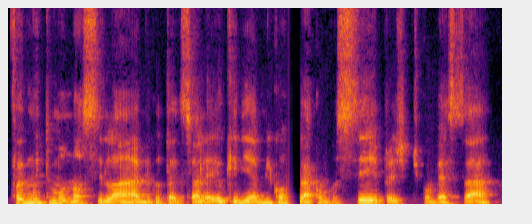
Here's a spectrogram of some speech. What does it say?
foi muito monossilábico. Tá? Disse: Olha, eu queria me encontrar com você para a gente conversar.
